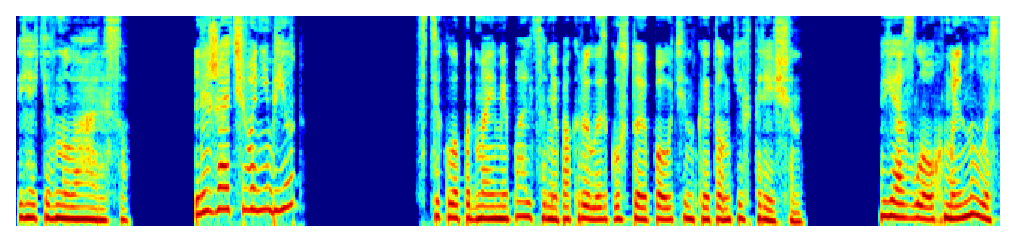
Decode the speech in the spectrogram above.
Я кивнула Аресу. «Лежачего не бьют?» Стекло под моими пальцами покрылось густой паутинкой тонких трещин. Я зло ухмыльнулась,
